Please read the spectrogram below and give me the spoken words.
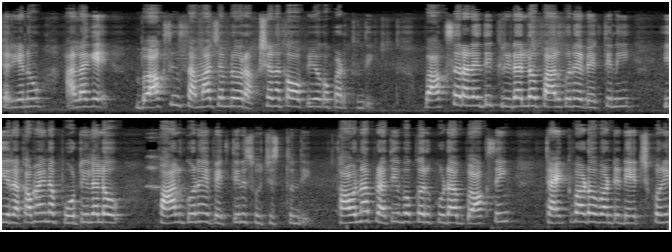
చర్యను అలాగే బాక్సింగ్ సమాజంలో రక్షణగా ఉపయోగపడుతుంది. బాక్సర్ అనేది క్రీడల్లో పాల్గొనే వ్యక్తిని ఈ రకమైన పోటీలలో పాల్గొనే వ్యక్తిని సూచిస్తుంది. కావున ప్రతి ఒక్కరు కూడా బాక్సింగ్ టైక్వాడో వంటి నేర్చుకొని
